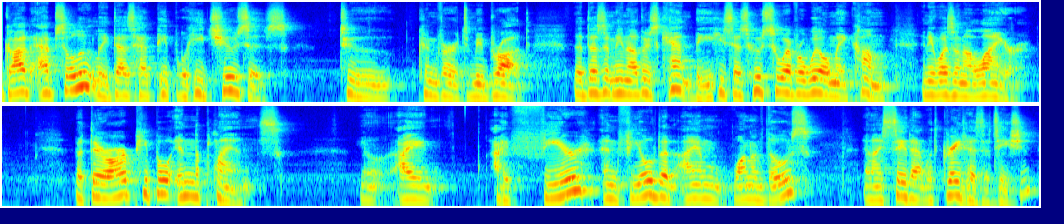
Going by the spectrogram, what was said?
God absolutely does have people he chooses to convert, to be brought. That doesn't mean others can't be. He says, Whosoever will may come, and he wasn't a liar. But there are people in the plans. You know, I, I fear and feel that I am one of those, and I say that with great hesitation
